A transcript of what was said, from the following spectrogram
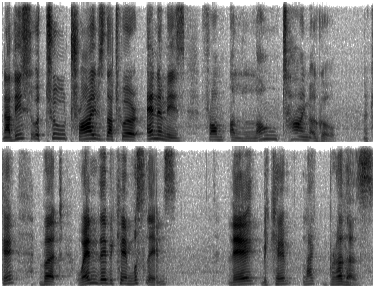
Now, these were two tribes that were enemies from a long time ago. Okay? But when they became Muslims, they became like brothers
